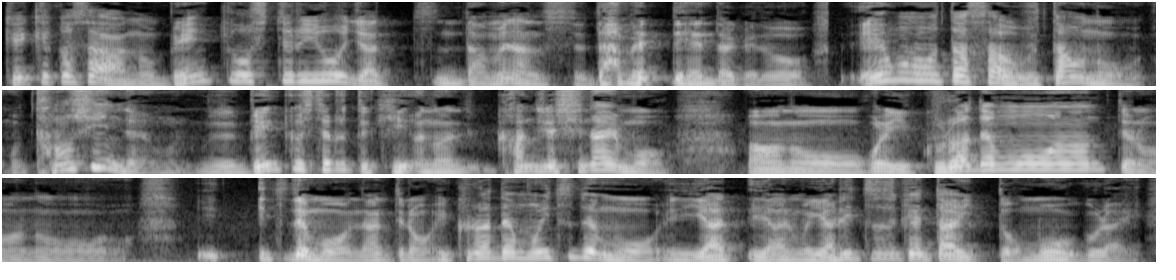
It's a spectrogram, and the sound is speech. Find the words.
結局さ、あの、勉強してるようじゃダメなんですよ。ダメって変だけど、英語の歌さ、歌うの楽しいんだよ。勉強してるってきあの感じがしないもん。あの、これいくらでも、なんていうの、あの、いいつでも、なんていうの、いくらでもいつでもや、ややり続けたいと思うぐらい。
